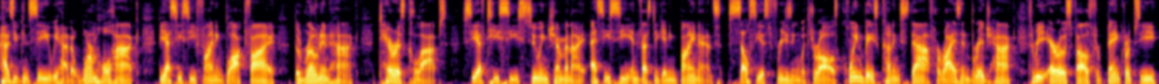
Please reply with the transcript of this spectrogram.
As you can see, we had a wormhole hack, the SEC finding BlockFi, the Ronin hack, Terra's collapse, CFTC suing Gemini, SEC investigating Binance, Celsius freezing withdrawals, Coinbase cutting staff, Horizon Bridge hack, Three Arrows files for bankruptcy,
